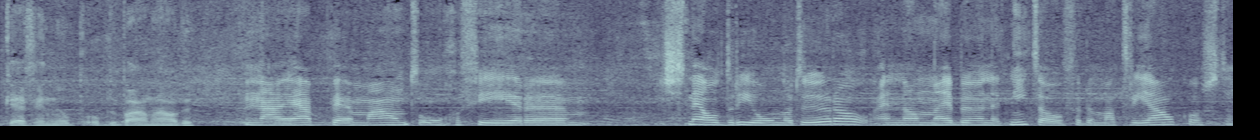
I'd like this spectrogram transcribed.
Kevin, op, op de baan houden? Nou ja, per maand ongeveer uh, snel 300 euro. En dan hebben we het niet over de materiaalkosten.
